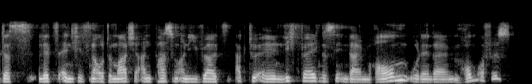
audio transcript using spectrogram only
Das letztendlich ist eine automatische Anpassung an die jeweils aktuellen Lichtverhältnisse in deinem Raum oder in deinem Homeoffice.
